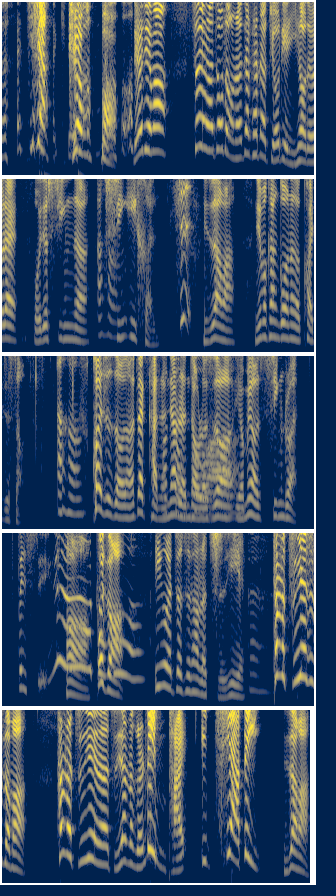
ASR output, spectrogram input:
价恐怖，了解吗？所以呢，周董呢，在看到九点以后，对不对？我就心呢心一横，是，你知道吗？你有没有看过那个刽子手？嗯哼，刽子手呢，在砍人家人头的时候，有没有心软不行，哦？为什么？因为这是他的职业，嗯，他的职业是什么？他的职业呢，只要那个令牌一下地，你知道吗？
